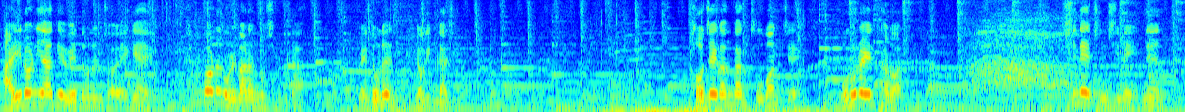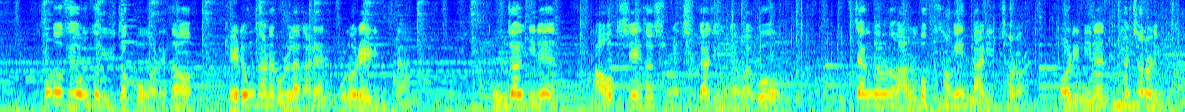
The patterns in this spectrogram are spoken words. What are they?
아이러니하게 외도는 저에게 한 번은 올만한 곳입니다. 외도는 여기까지. 거제 관광 두 번째 모노레일 타러 왔습니다. 시내 중심에 있는 포로 수용소 유적 공원에서 계룡산을 올라가는 모노레일입니다. 동절기는 9시에서 16시까지 운영하고 입장료는 왕복 성인 12,000원, 어린이는 8,000원입니다.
